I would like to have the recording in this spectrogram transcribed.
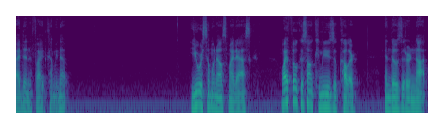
identified coming up. You or someone else might ask, why focus on communities of color and those that are not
